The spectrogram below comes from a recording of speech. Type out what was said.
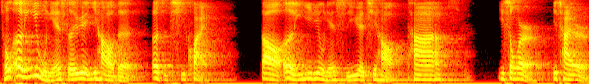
从二零一五年十二月一号的二十七块。到二零一六年十一月七号，它一送二，一拆二，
